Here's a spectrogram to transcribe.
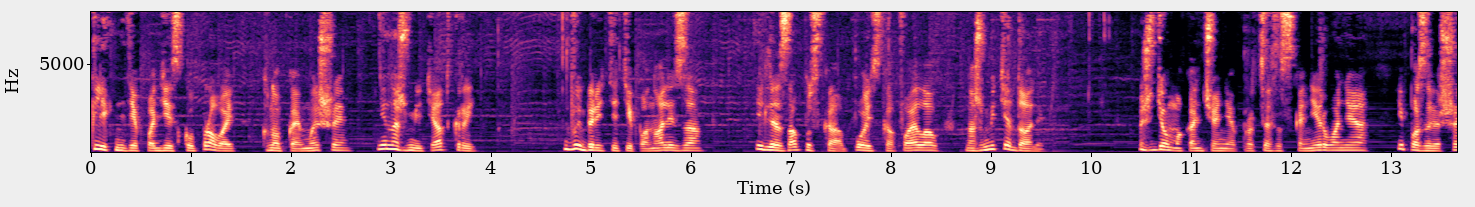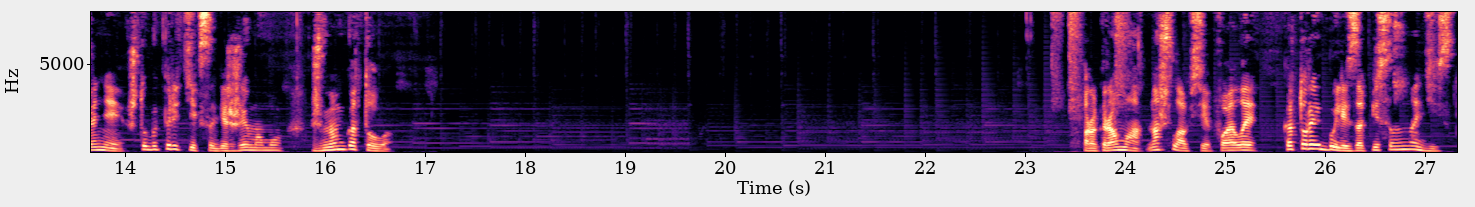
Кликните по диску правой кнопкой мыши и нажмите «Открыть». Выберите тип анализа и для запуска поиска файлов нажмите «Далее». Ждем окончания процесса сканирования и по завершении, чтобы перейти к содержимому, жмем «Готово». Программа нашла все файлы, которые были записаны на диск,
